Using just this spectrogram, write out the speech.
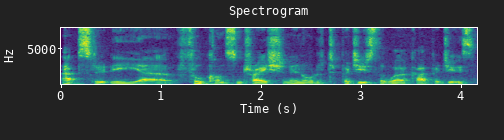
absolutely uh, full concentration in order to produce the work I produce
